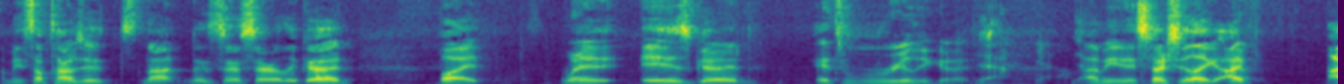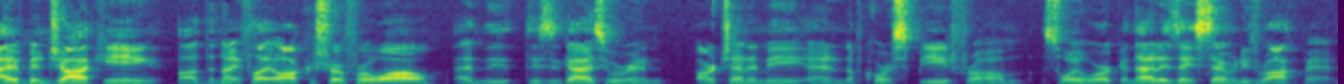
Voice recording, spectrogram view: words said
I mean, sometimes it's not necessarily good, but when it is good, it's really good. yeah. I mean, especially like I've I've been jockeying uh, the Night Flight Orchestra for a while, and the, these are guys who are in Arch Enemy and of course Speed from Soilwork, and that is a '70s rock band,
